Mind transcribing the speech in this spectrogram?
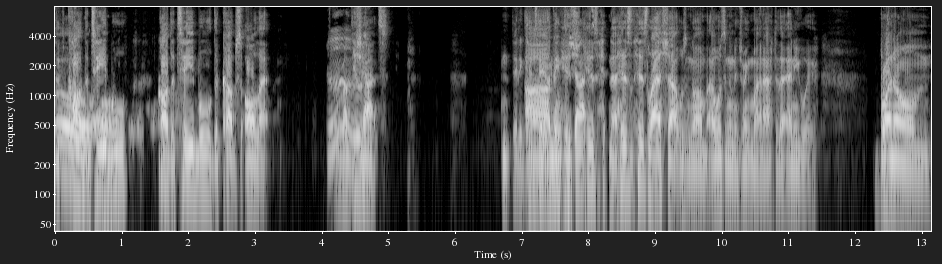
the called the Oh. table, called the table, the cups, all that. What about the shots? Did it Uh, I contaminate think the his shots? his no, his his last shot was gone, but I wasn't gonna drink mine after that anyway. But um,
